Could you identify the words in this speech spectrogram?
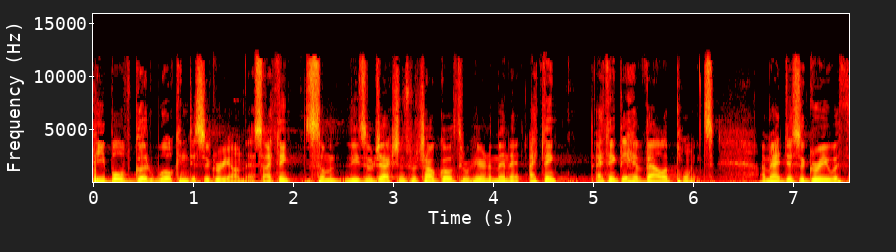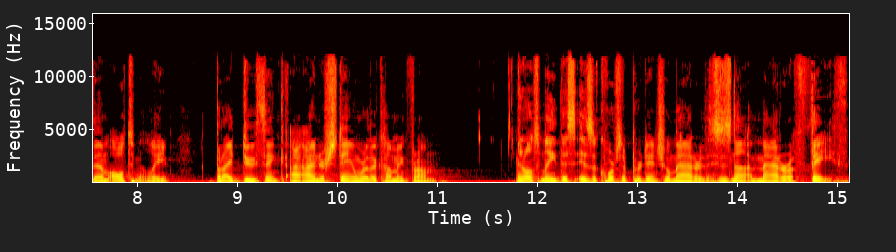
people of goodwill can disagree on this. I think some of these objections, which I'll go through here in a minute, I think, I think they have valid points. I mean, I disagree with them ultimately, but I do think I understand where they're coming from. And ultimately, this is, of course, a prudential matter. This is not a matter of faith.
